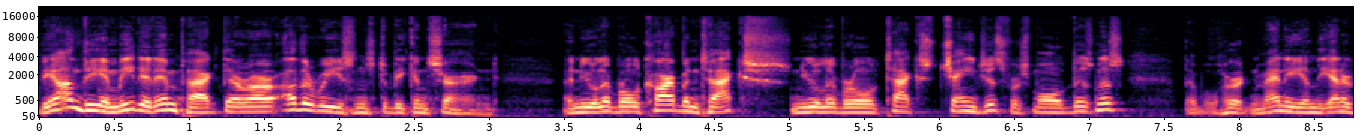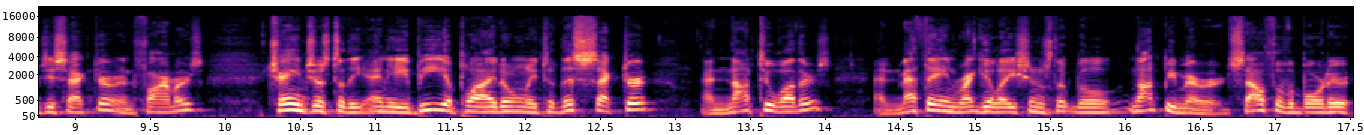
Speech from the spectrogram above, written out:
Beyond the immediate impact, there are other reasons to be concerned. A new Liberal carbon tax, new Liberal tax changes for small business that will hurt many in the energy sector and farmers, changes to the NEB applied only to this sector and not to others, and methane regulations that will not be mirrored south of the border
